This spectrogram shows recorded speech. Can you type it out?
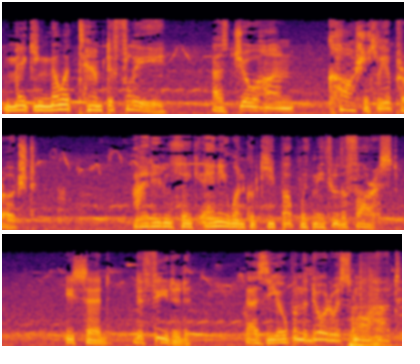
making no attempt to flee, as Johun cautiously approached. I didn't think anyone could keep up with me through the forest, he said, defeated, as he opened the door to a small hut.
